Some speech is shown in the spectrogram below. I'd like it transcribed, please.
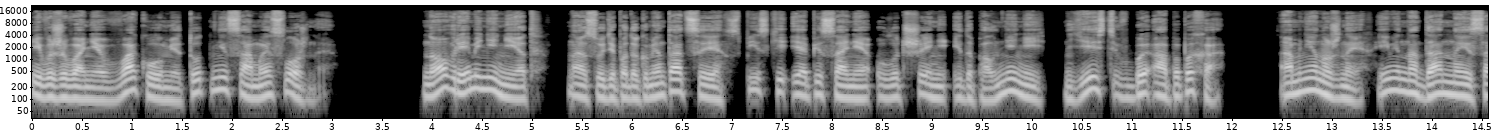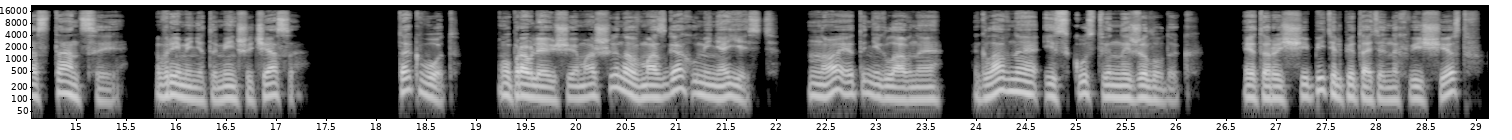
И выживание в вакууме тут не самое сложное. Но времени нет, а судя по документации, списки и описания улучшений и дополнений есть в БАППХ. А мне нужны именно данные со станции. Времени-то меньше часа. Так вот, управляющая машина в мозгах у меня есть. Но это не главное. Главное — искусственный желудок. Это расщепитель питательных веществ,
